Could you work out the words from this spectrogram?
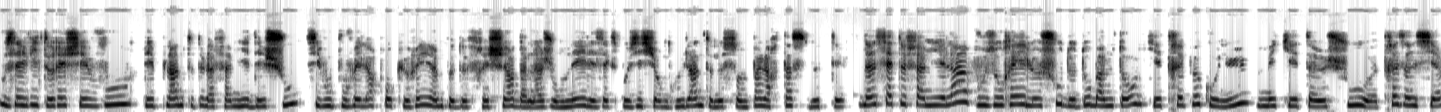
Vous inviterez chez vous les plantes de la famille des choux si vous pouvez leur procurer un peu de fraîcheur dans la journée. Les expositions brûlantes ne sont pas leur tasse de thé. Dans cette famille-là, vous aurez le chou de Daubenton qui est très peu connu, mais qui est un chou euh, très ancien.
